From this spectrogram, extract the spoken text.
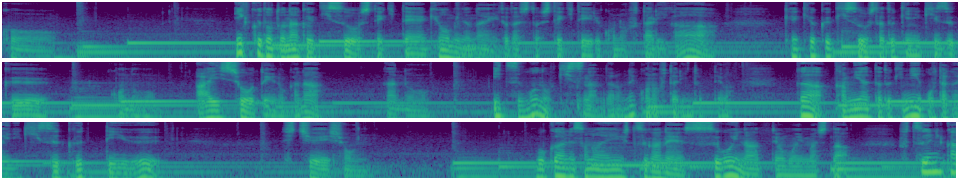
こう幾度となくキスをしてきて興味のない人たちとしてきているこの2人が結局キスをした時に気づくこの相性というのかなあのいつものキスなんだろうねこの2人にとっては。が噛み合った時にお互いに気づくっていうシチュエーション僕はねその演出がねすごいなって思いました。普通に考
